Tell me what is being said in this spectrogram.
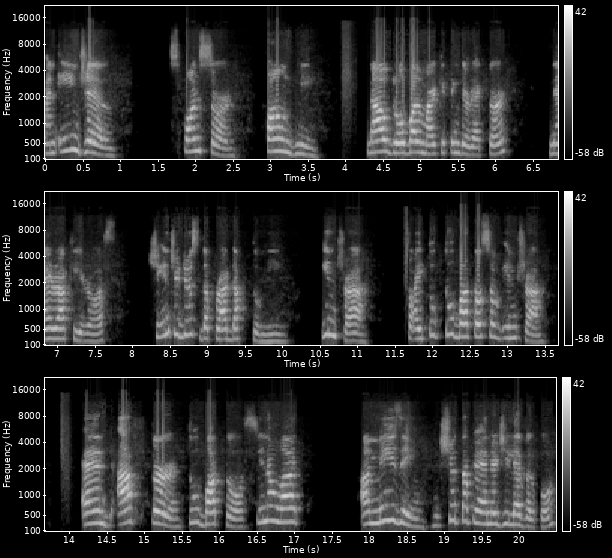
an angel sponsor found me. Now, Global Marketing Director, Nera Quiros, she introduced the product to me, Intra. So I took two bottles of Intra. And after two bottles, you know what? Amazing. Shoot up yung energy level ko.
